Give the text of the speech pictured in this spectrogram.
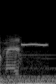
about it.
